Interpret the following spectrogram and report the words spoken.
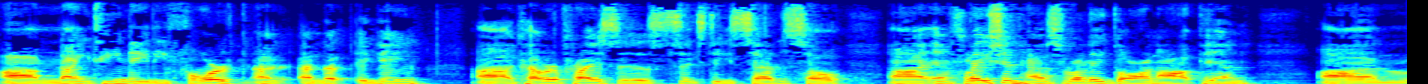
um, 1984. And, and again, uh, cover price is 60 cents. So uh, inflation has really gone up in uh,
